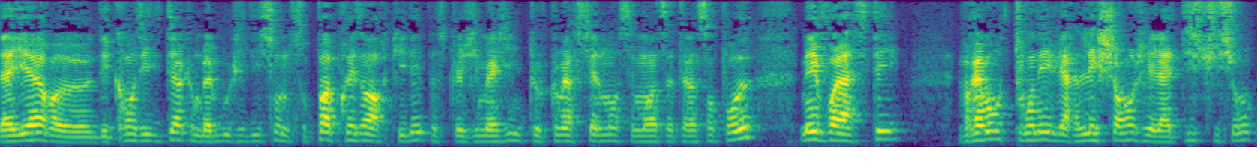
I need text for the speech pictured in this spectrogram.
D'ailleurs, euh, des grands éditeurs comme la Bouche Édition ne sont pas présents à Orchidée parce que j'imagine que commercialement c'est moins intéressant pour eux. Mais voilà, c'était vraiment tourné vers l'échange et la discussion.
